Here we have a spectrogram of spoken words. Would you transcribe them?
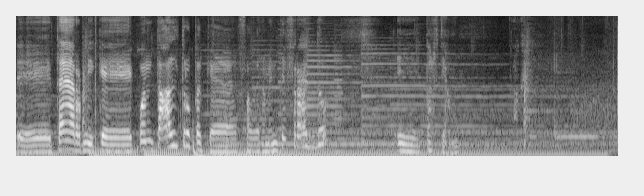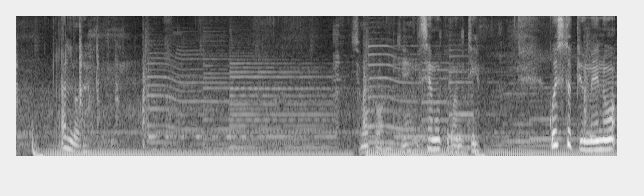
eh, termiche e quant'altro perché fa veramente freddo e partiamo. Ok. Allora, Siamo pronti? siamo pronti. Questo è più o meno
